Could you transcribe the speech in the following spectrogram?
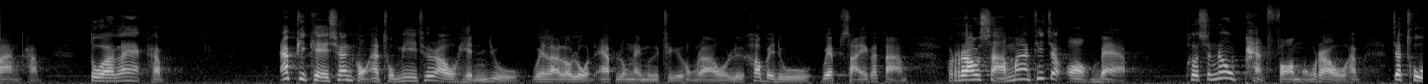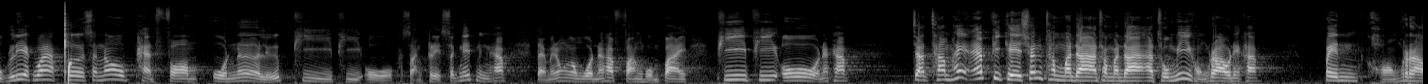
บ้างครับ ตัวแรกครับแอปพลิเคชันของ Atomy ที่เราเห็นอยู่เวลาเราโหลดแอปลงในมือถือของเรา หรือเข้าไปดูเว็บไซต์ก็ตาม เราสามารถที่จะออกแบบ Personal Platform ของเราครับ จะถูกเรียกว่า Personal Platform Owner หรือ PPO ภาษาอังกฤษสักนิดหนึ่งครับ แต่ไม่ต้องกังวลนะครับ ฟังผมไป PPO นะครับจะทำให้แอปพลิเคชันธรรมดา ธรรมดา Atomy ของเราเนี่ยครับ เป็นของเรา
